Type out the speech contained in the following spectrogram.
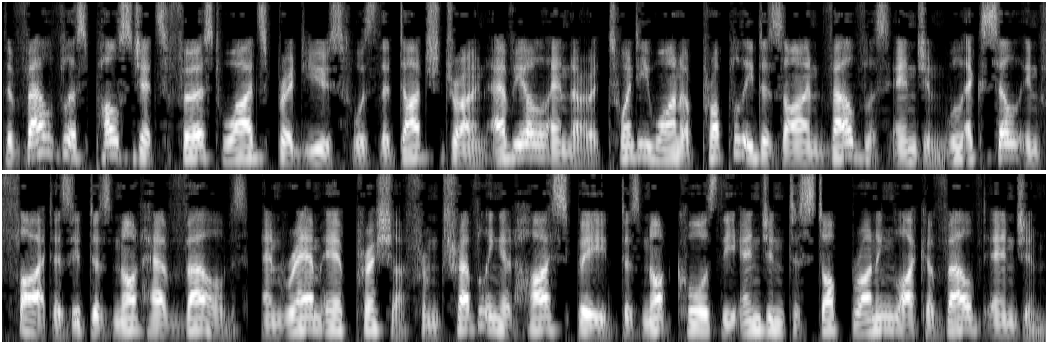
The valveless pulsejet's first widespread use was the Dutch drone Aviolanda AT-21 A properly designed valveless engine will excel in flight as it does not have valves, and ram air pressure from traveling at high speed does not cause the engine to stop running like a valved engine,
